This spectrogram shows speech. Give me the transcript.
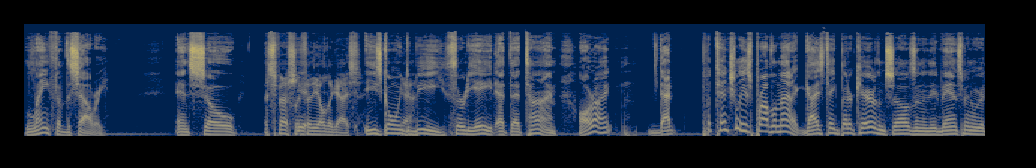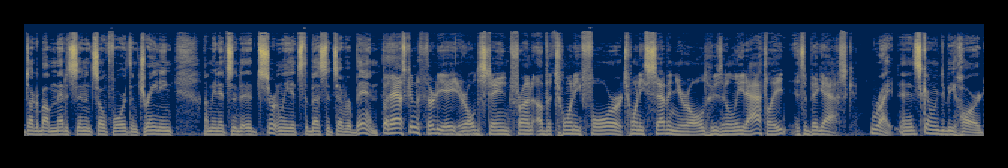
length of the salary, and so especially for the older guys. He's going to be 38 at that time. All right. That potentially is problematic. Guys take better care of themselves and the advancement we were talking about medicine and so forth and training. I mean it's, it's certainly it's the best it's ever been. But asking a 38 year old to stay in front of a 24 or 27 year old who's an elite athlete is a big ask. Right. And it's going to be hard.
